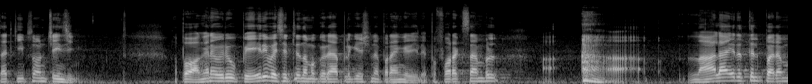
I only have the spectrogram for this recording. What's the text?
ദാറ്റ് കീപ്സ് ഓൺ ചേഞ്ചിങ് അപ്പോൾ അങ്ങനെ ഒരു പേര് വെച്ചിട്ട് നമുക്കൊരു ആപ്ലിക്കേഷനെ പറയാൻ കഴിയില്ല. ഇപ്പോൾ ഫോർ എക്സാമ്പിൾ നാലായിരത്തിൽ പരം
